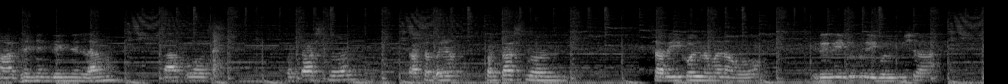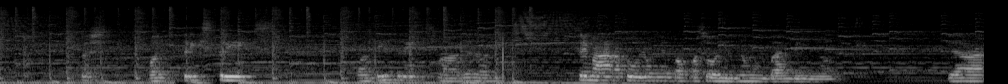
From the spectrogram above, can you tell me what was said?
mga ganyan-ganyan lang. Tapos, pagtaas nun, sasabayan, pagtaas nun, sa recall naman ako, i-recall-recall ko siya. Tapos, on tricks, tricks, konting tricks, mga ganun. Kasi makakatulong yung pampasolid ng banding nyo. Kaya,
